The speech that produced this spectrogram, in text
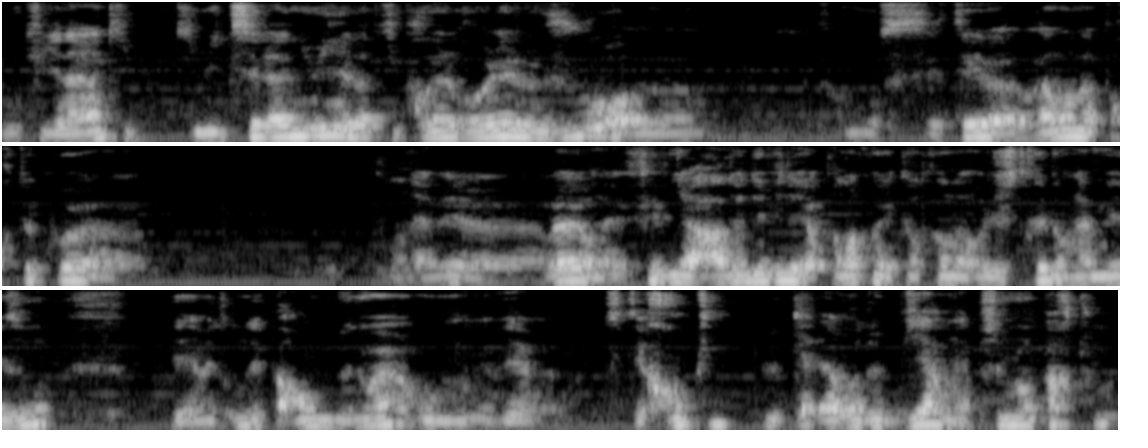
donc il y en a un qui, mixait la nuit, et l'autre qui prenait le relais le jour. c'était vraiment n'importe quoi. On avait, ouais, on avait fait venir Arde Devi d'ailleurs pendant qu'on était en train d'enregistrer dans la maison, et la maison des parents de Benoît, où on avait, c'était rempli de cadavres de bière, mais absolument partout.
